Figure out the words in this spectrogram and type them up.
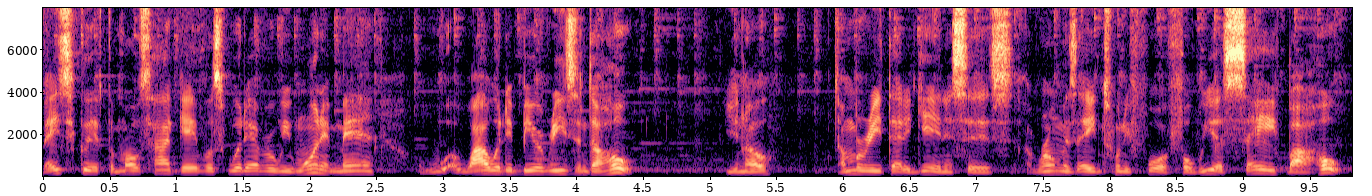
basically, if the Most High gave us whatever we wanted, man, why would it be a reason to hope? You know, I'm gonna read that again. It says Romans 8 and 24, for we are saved by hope.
